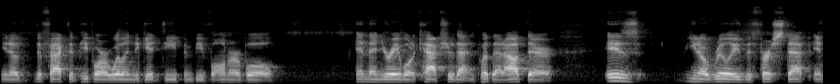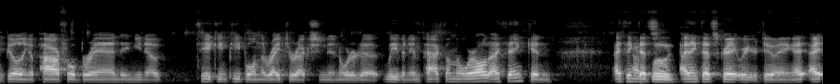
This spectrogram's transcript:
you know, the fact that people are willing to get deep and be vulnerable, and then you're able to capture that and put that out there, is you know really the first step in building a powerful brand and you know taking people in the right direction in order to leave an impact on the world. I think, and I think Absolutely. that's I think that's great what you're doing. I, I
